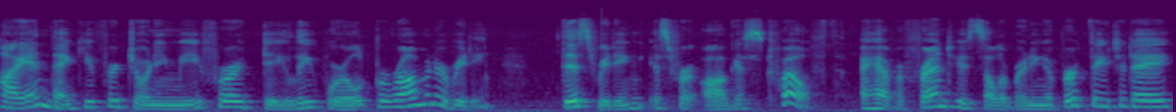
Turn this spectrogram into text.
Hi, and thank you for joining me for a daily world barometer reading. This reading is for August 12th. I have a friend who's celebrating a birthday today.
